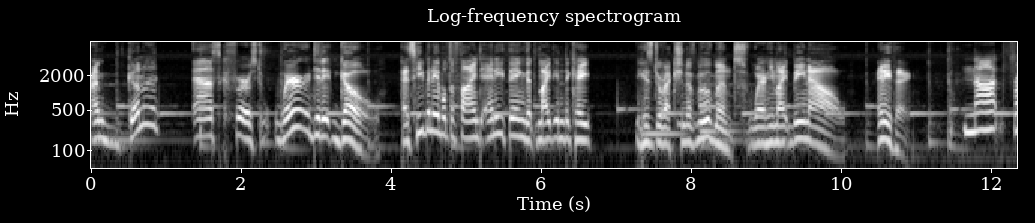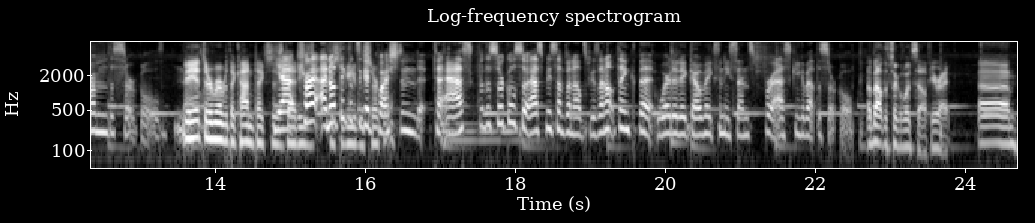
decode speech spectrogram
I'm gonna ask first where did it go? Has he been able to find anything that might indicate his direction of movement, where he might be now? Anything? Not from the circle. No. You have to remember the context is yeah, that he's try. I don't think looking that's a good circle. question to ask for the circle. So ask me something else because I don't think that where did it go makes any sense for asking about the circle. About the circle itself, you're right. Um,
